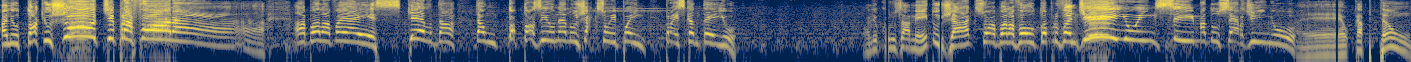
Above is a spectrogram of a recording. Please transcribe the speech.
Olha o toque, o chute pra fora! A bola vai à esquerda, dá um totozinho nela Jackson e põe pra escanteio. Olha o cruzamento, Jackson, a bola voltou pro Vandinho em cima do Serginho. É o capitão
